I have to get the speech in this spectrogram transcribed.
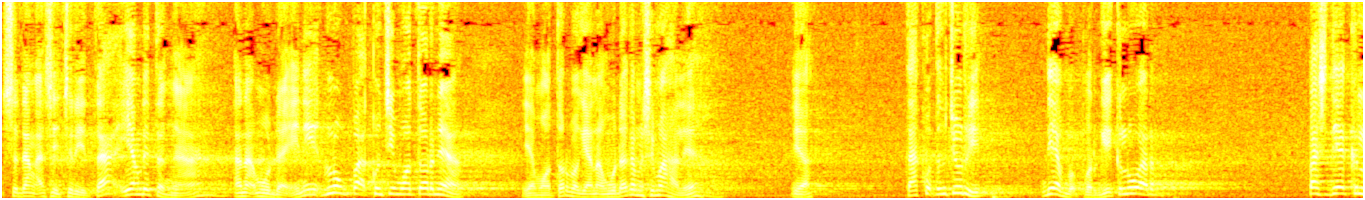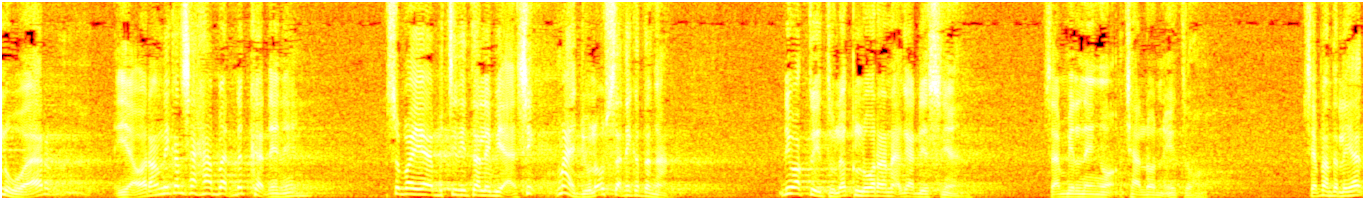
sedang asik cerita yang di tengah anak muda ini lupa kunci motornya ya motor bagi anak muda kan masih mahal ya. Ya. Takut tercuri. Dia pergi keluar. Pas dia keluar ya orang ini kan sahabat dekat ini. Supaya bercerita lebih asik majulah ustaz ini ke tengah. Di waktu itulah keluar anak gadisnya. Sambil nengok calon itu. Siapa yang terlihat?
